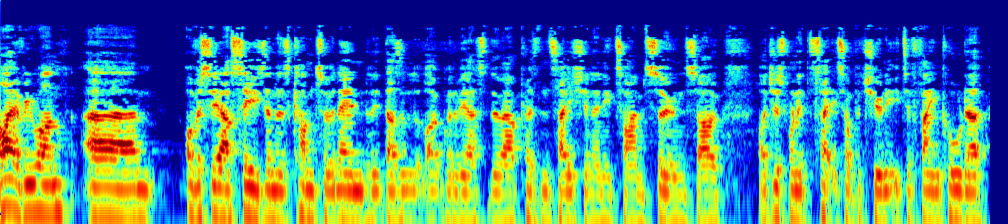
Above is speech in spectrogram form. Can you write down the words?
Hi everyone. Um, obviously our season has come to an end and it doesn't look like we're going to be able to do our presentation anytime soon. So I just wanted to take this opportunity to thank all the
